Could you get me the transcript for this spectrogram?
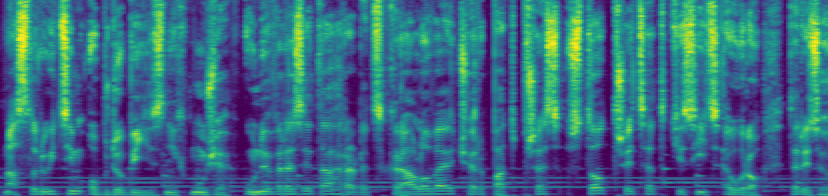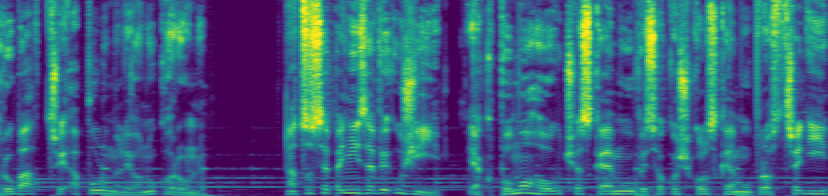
V následujícím období z nich může Univerzita Hradec Králové čerpat přes 130 tisíc euro, tedy zhruba 3,5 milionu korun. Na co se peníze využijí, jak pomohou českému vysokoškolskému prostředí,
